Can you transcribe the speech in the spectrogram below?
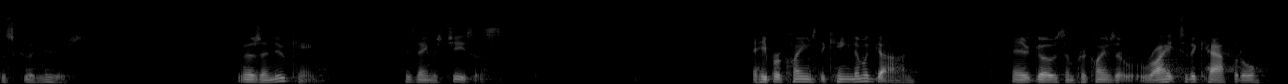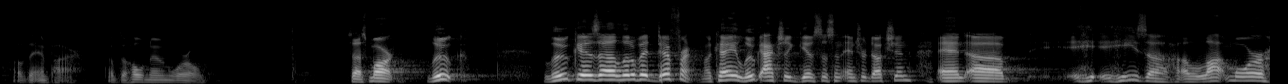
this good news. And there's a new king. His name is Jesus. And he proclaims the kingdom of God. And it goes and proclaims it right to the capital of the empire, of the whole known world. So that's Mark. Luke. Luke is a little bit different, okay? Luke actually gives us an introduction, and uh, he's a, a, lot more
